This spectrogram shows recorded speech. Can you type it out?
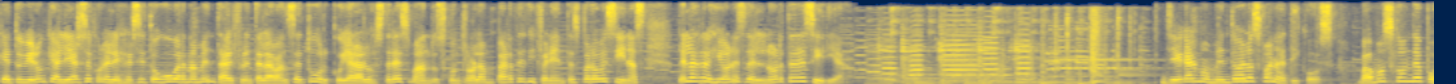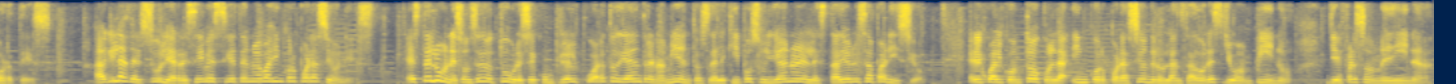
que tuvieron que aliarse con el ejército gubernamental frente al avance turco y ahora los tres bandos controlan partes diferentes pero vecinas de las regiones del norte de Siria. Llega el momento de los fanáticos. Vamos con deportes. Águilas del Zulia recibe siete nuevas incorporaciones. Este lunes 11 de octubre se cumplió el cuarto día de entrenamientos del equipo zuliano en el Estadio Luis Aparicio, el cual contó con la incorporación de los lanzadores Joan Pino, Jefferson Medina,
